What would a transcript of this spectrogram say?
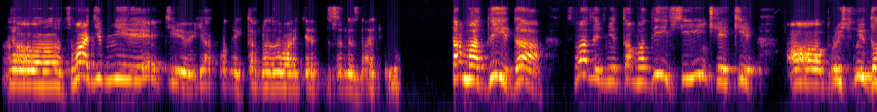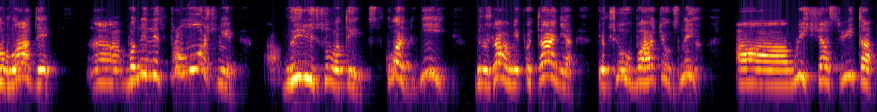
а, свадібні, еті, як вони їх там називають, я вже не знаю. Тамади, да, свадебні тамади і всі інші, які а, прийшли до влади, а, вони не спроможні вирішувати складні державні питання, якщо у багатьох з них а, вища освіта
